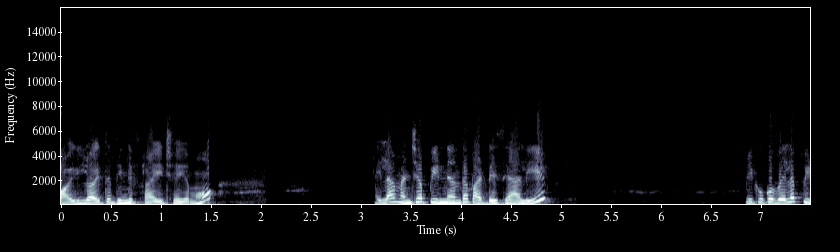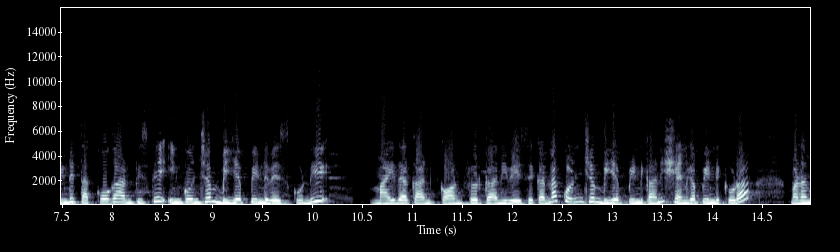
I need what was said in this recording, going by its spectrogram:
ఆయిల్లో అయితే దీన్ని ఫ్రై చేయము. ఇలా మంచిగా పిండి అంతా పట్టేసేయాలి. మీకు ఒకవేళ పిండి తక్కువగా అనిపిస్తే ఇంకొంచెం బియ్య పిండి వేసుకోండి. మైదా కానీ కార్న్ఫ్లోర్ కానీ వేసే కన్నా కొంచెం బియ్య పిండి కానీ శనగపిండి కూడా మనం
